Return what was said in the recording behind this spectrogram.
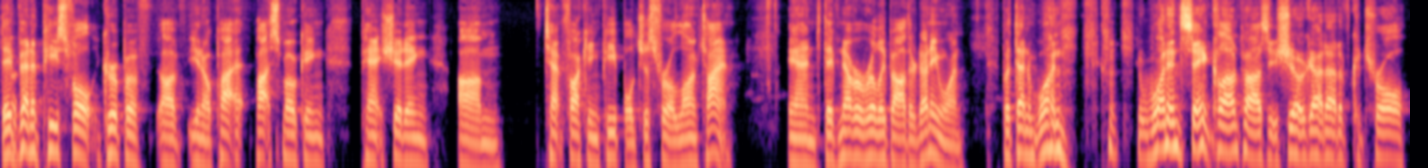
They've been a peaceful group of of you know pot pot smoking, pant shitting, um, tent fucking people just for a long time, and they've never really bothered anyone. But then one one insane clown posse show got out of control,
